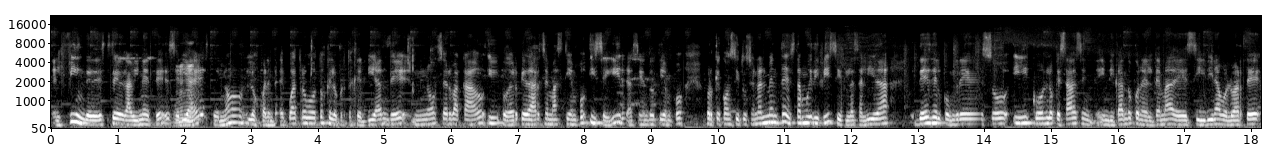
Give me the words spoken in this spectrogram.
el fin de este gabinete sería este, ¿no? Los 44 votos que lo protegerían de no ser vacado y poder quedarse más tiempo y seguir haciendo tiempo, porque constitucionalmente está muy difícil la salida desde el Congreso y con lo que estabas indicando con el tema de si Dina Boluarte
